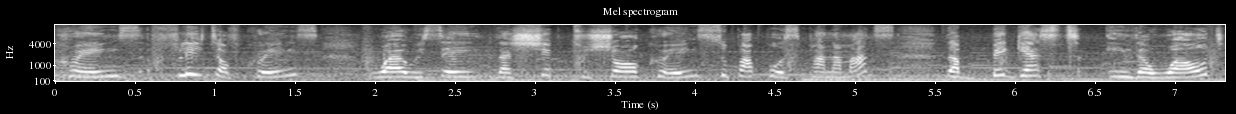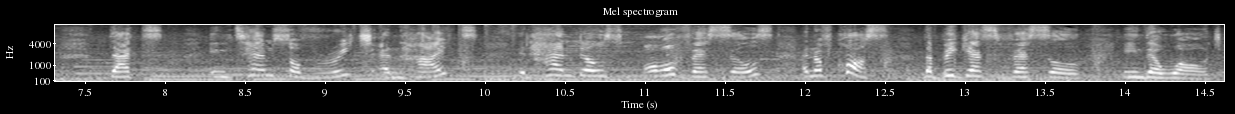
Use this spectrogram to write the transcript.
cranes, fleet of cranes, where we say the ship-to-shore cranes, Super Post Panamax, the biggest in the world that in terms of reach and height, it handles all vessels and of course the biggest vessel in the world.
